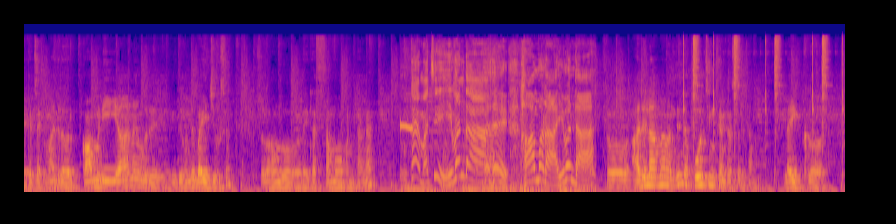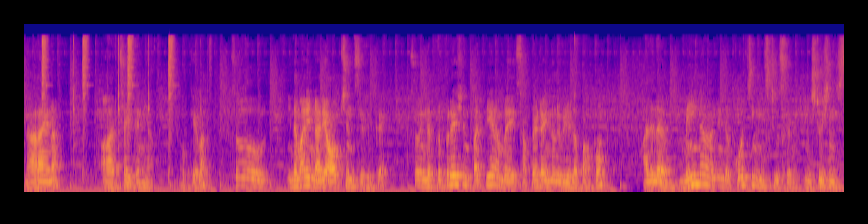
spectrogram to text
எக்கச்சக்கமாக இதில் ஒரு காமெடியான ஒரு இது வந்து பைஜூஸ். ஸோ அவங்க லைட்டாக சம்பவம் பண்ணிட்டாங்க. மச்சி இவன்டா? ஆமாடா இவன்டா? ஸோ அது இல்லாமல் வந்து இந்த கோச்சிங் சென்டர்ஸ் இருக்காங்க. லைக் நாராயணா ஆர் சைத்தன்யா ஓகேவா ஸோ இந்த மாதிரி நிறைய ஆப்ஷன்ஸ் இருக்குது ஸோ இந்த ப்ரிப்பரேஷன் பற்றியே நம்ம செப்பரேட்டாக இன்னொரு வீடியோவில் பார்ப்போம். அதில் மெயினாக வந்து இந்த கோச்சிங் இன்ஸ்டியூஷன் இன்ஸ்டியூஷன்ஸ்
